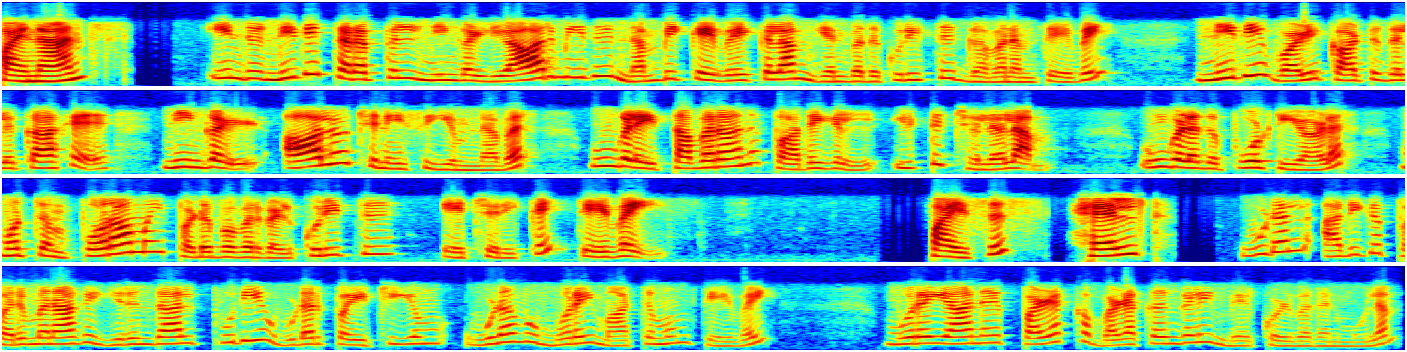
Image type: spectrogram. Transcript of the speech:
ஃபைனான்ஸ் இன்று நிதி தரப்பில் நீங்கள் யார் மீது நம்பிக்கை வைக்கலாம் என்பது குறித்து கவனம் தேவை. நிதி வழிகாட்டுதலுக்காக நீங்கள் ஆலோசனை செய்யும் நபர் உங்களை தவறான பாதையில் இட்டுச் செல்லலாம். உங்களது போட்டியாளர் மற்றும் பொறாமைப்படுபவர்கள் குறித்து எச்சரிக்கை தேவை. பைசஸ் ஹெல்த் உடல் அதிக பருமனாக இருந்தால் புதிய உடற்பயிற்சியும் உணவு முறை மாற்றமும் தேவை. முறையான பழக்க வழக்கங்களை மேற்கொள்வதன் மூலம்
